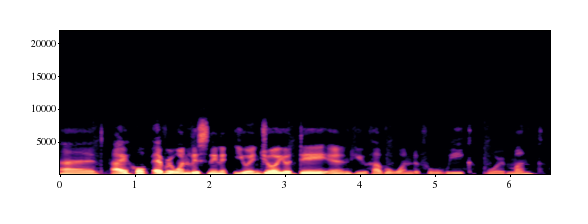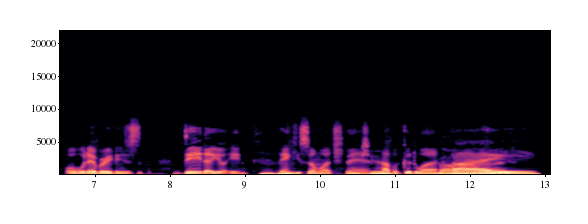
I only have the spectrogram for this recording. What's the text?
And I hope everyone listening, you enjoy your day and you have a wonderful week or month or whatever it is day that you're in. Thank mm-hmm. you so much Thank and you. have a good one. Bye. Bye.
